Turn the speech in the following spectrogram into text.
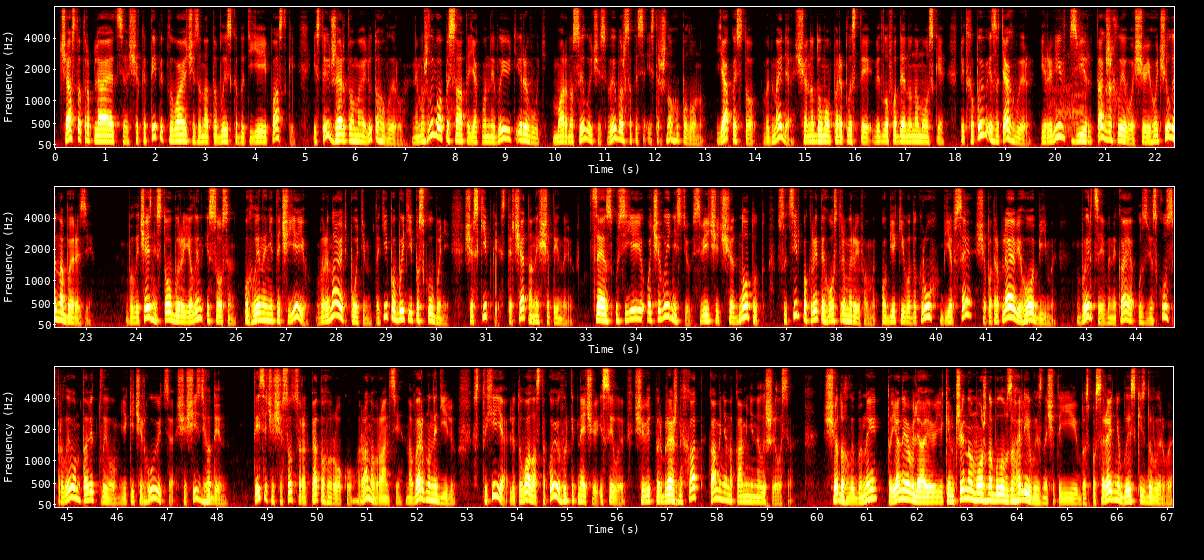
Часто трапляється, що кити, підпливаючи занадто близько до тієї пастки, і стають жертвами лютого виру. Неможливо описати, як вони виють і ревуть, марно силуючись виборсатися із страшного полону. Якось то ведмедя, що надумав переплисти від Лофодену на моски, підхопив і затяг вир, і ревів звір так жахливо, що його чули на березі. Величезні стовбури ялин і сосен, поглинені течією, виринають потім, такі побиті й поскубані, що скіпки стирчать на них щетиною. Це з усією очевидністю свідчить, що дно тут суціль покрите гострими рифами, об які водокруг б'є все, що потрапляє в його обійми. Вир цей виникає у зв'язку з приливом та відпливом, які чергуються ще 6 годин. 1645 року, рано вранці, на вербну неділю, стихія лютувала з такою гуркітнечою і силою, що від прибережних хат каменя на камені не лишилося. Щодо глибини, то я не уявляю, яким чином можна було взагалі визначити її безпосередню близькість до вирви.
